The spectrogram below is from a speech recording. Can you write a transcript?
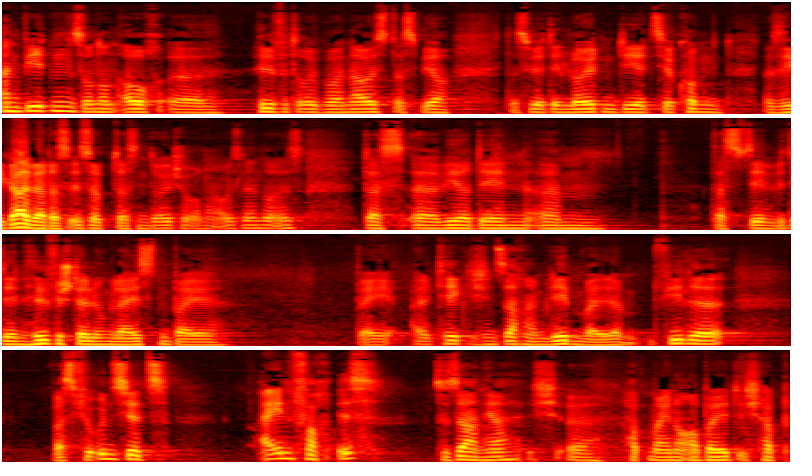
anbieten, sondern auch äh, Hilfe darüber hinaus, dass wir, dass wir den Leuten, die jetzt hier kommen, also egal wer das ist, ob das ein Deutscher oder ein Ausländer ist, dass äh, wir den, ähm, dass wir den Hilfestellung leisten bei, bei alltäglichen Sachen im Leben, weil viele, was für uns jetzt einfach ist, zu sagen, ja, ich äh, habe meine Arbeit, ich habe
